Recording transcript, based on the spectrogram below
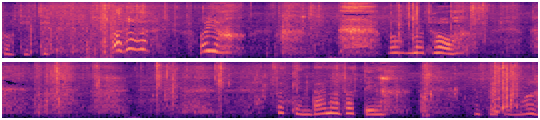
Bro thì chị Ôi dồi Ôi bro thổ Sao kiện đá nó rất tí là Nhưng bây giờ nó là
